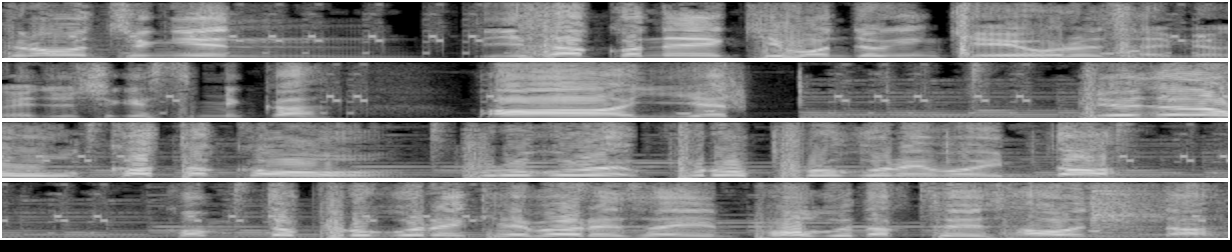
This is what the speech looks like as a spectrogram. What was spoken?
그러면 증인 이 사건의 기본적인 개요를 설명해 주시겠습니까? 아 예. 피해자는 오카타카오 프로그래, 프로 프로그래머입니다 컴퓨터 프로그램 개발회사인 버그닥터의 사원입니다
